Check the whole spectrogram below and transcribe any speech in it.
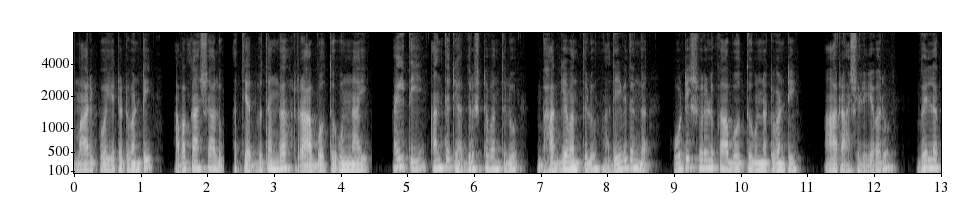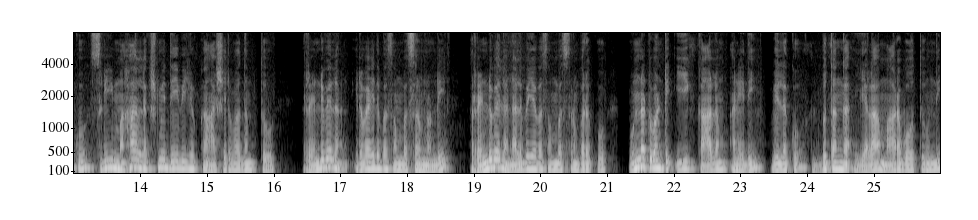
మారిపోయేటటువంటి అవకాశాలు అత్యద్భుతంగా రాబోతూ ఉన్నాయి. అయితే అంతటి అదృష్టవంతులు భాగ్యవంతులు. అదేవిధంగా కోటీశ్వరులు కాబోతూ ఉన్నటువంటి ఆ రాశులు ఎవరు? వీళ్ళకు శ్రీ మహాలక్ష్మీదేవి యొక్క ఆశీర్వాదంతో రెండు వేల ఇరవై ఐదవ సంవత్సరం నుండి రెండు వేల నలభైవ సంవత్సరం వరకు ఉన్నటువంటి ఈ కాలం అనేది వీళ్ళకు అద్భుతంగా ఎలా మారబోతుంది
